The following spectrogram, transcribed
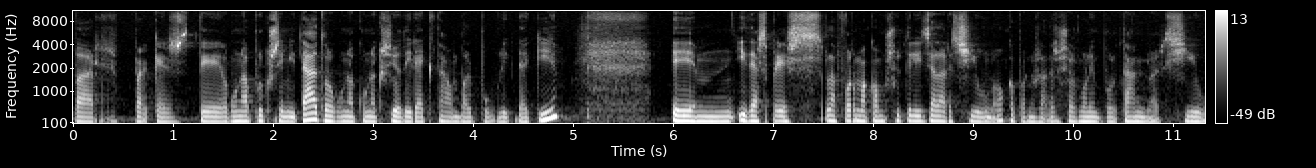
per, perquè es té alguna proximitat o alguna connexió directa amb el públic d'aquí. Eh, I després la forma com s'utilitza l'arxiu, no? que per nosaltres això és molt important, l'arxiu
